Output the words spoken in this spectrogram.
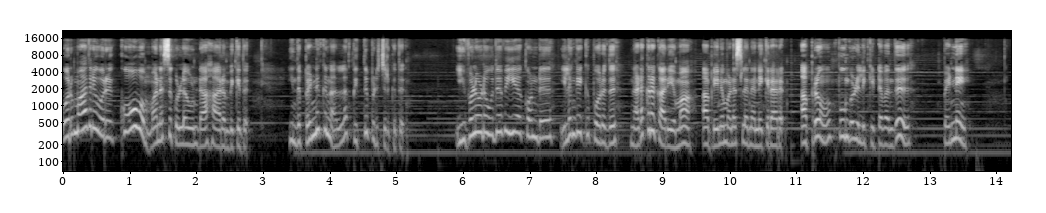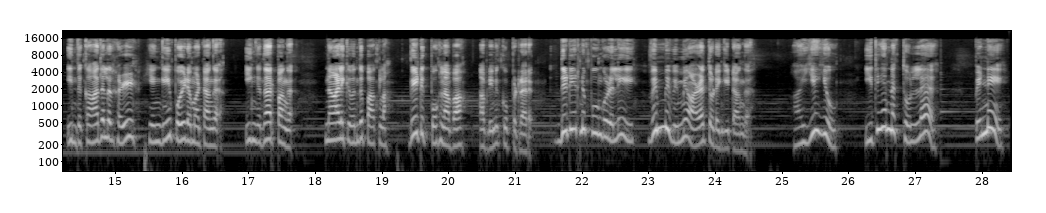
ஒரு மாதிரி ஒரு கோபம் மனசுக்குள்ள உண்டாக ஆரம்பிக்குது. இந்த பெண்ணுக்கு நல்லா பித்து பிடிச்சிருக்குது. இவளோட உதவியை கொண்டு இலங்கைக்கு போறது நடக்கிற காரியமா அப்படின்னு மனசுல நினைக்கிறாரு. அப்புறம் பூங்குழலி கிட்ட வந்து பெண்ணே இந்த காதலர்கள் எங்கேயும் போயிட மாட்டாங்க. இங்க தான் இருப்பாங்க. நாளைக்கு வந்து பார்க்கலாம். வீட்டுக்கு போகலாம் வா அப்படின்னு கூப்பிடுறாரு. திடீர்னு பூங்குழலி விம்மி விம்மி அழத் தொடங்கிட்டாங்க. ஐயையோ இது என்ன தொல்லை? பெண்ணே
